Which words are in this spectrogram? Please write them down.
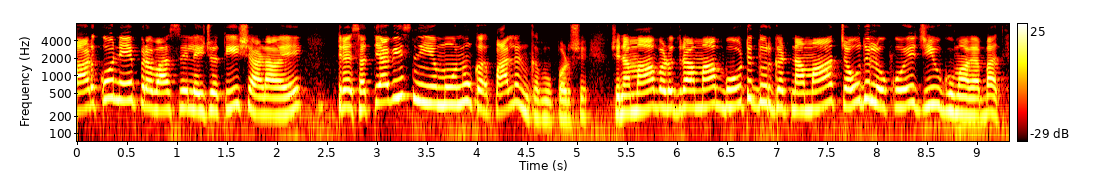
બાળકોને પ્રવાસે લઈ જતી શાળાએ સત્યાવીસ નિયમોનું પાલન કરવું પડશે. જેનામાં વડોદરામાં બોટ દુર્ઘટનામાં ચૌદ લોકોએ જીવ ગુમાવ્યા બાદ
